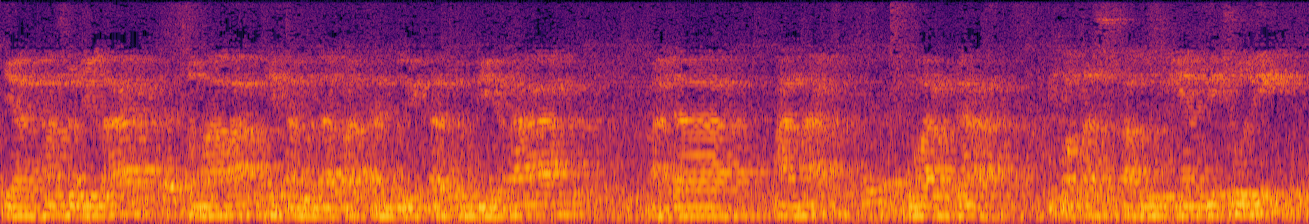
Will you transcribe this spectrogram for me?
yang Alhamdulillah semalam kita mendapatkan berita gembira ada anak warga kota Sukabumi yang diculik.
